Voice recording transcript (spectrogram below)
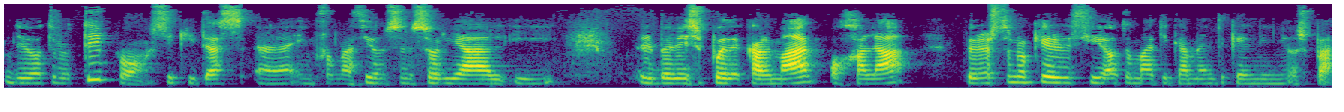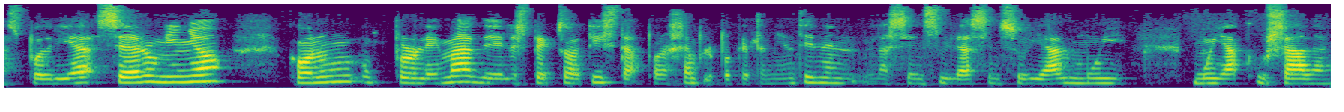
de otro tipo. Si quitas eh, información sensorial y el bebé se puede calmar, ojalá, pero esto no quiere decir automáticamente que el niño es paz. Podría ser un niño con un problema del espectro autista, por ejemplo, porque también tienen la sensibilidad sensorial muy, muy acusada.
